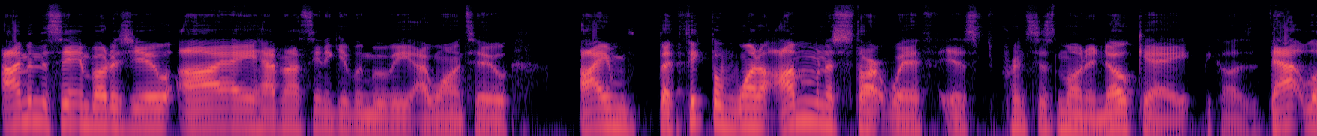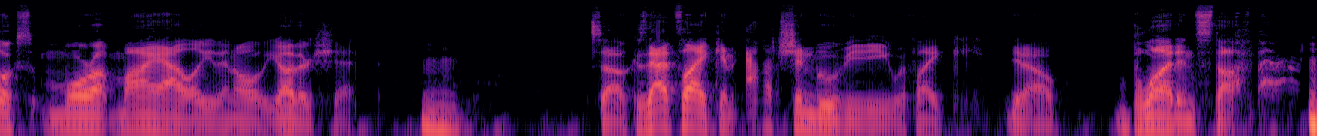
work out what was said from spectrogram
I'm in the same boat as you. I have not seen a Ghibli movie. I want to. I'm. I think the one I'm going to start with is Princess Mononoke because that looks more up my alley than all the other shit. Mhm. So, because that's like an action movie with like you know blood and stuff.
